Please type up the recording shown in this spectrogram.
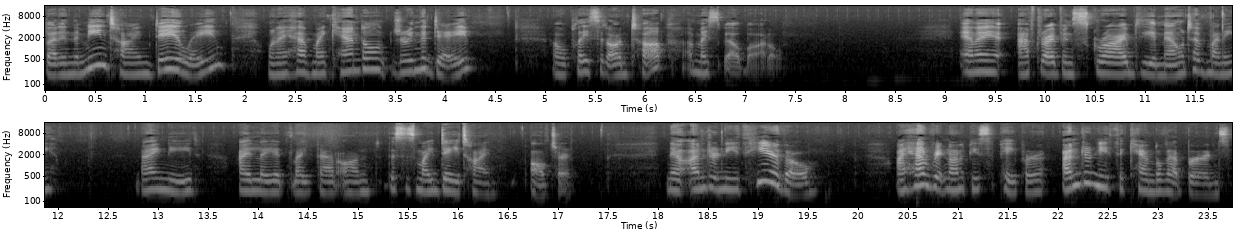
But in the meantime, daily, when I have my candle during the day, I will place it on top of my spell bottle. And I, after I've inscribed the amount of money I need, I lay it like that on. This is my daytime altar. Now underneath here though, I have written on a piece of paper, underneath the candle that burns,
